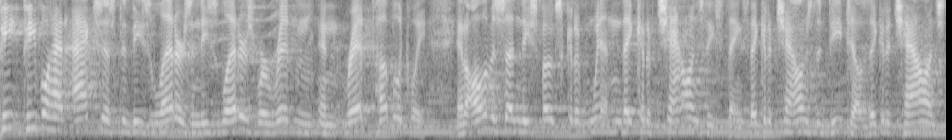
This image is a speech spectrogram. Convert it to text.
Pe- people had access to these letters, and these letters were written and read publicly. And all of a sudden, these folks could have went and they could have challenged these things. They could have challenged the details. They could have challenged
